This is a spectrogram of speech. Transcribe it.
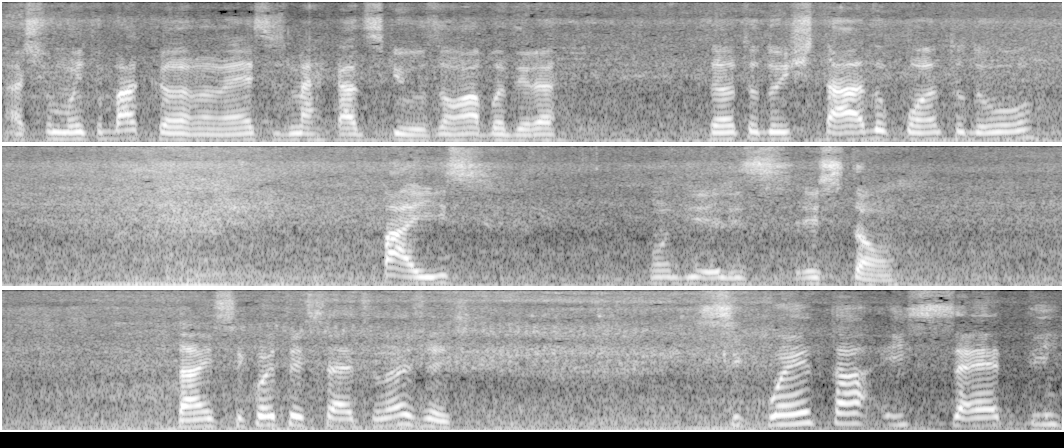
Acho muito bacana, né? Esses mercados que usam a bandeira tanto do estado quanto do país onde eles estão. Tá em 57, né, gente? 57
